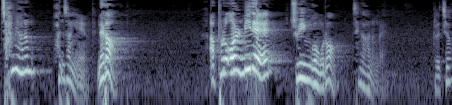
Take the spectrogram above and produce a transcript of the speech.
참여하는 환상이에요. 내가 앞으로 올 미래의 주인공으로 생각하는 거예요. 그렇죠?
